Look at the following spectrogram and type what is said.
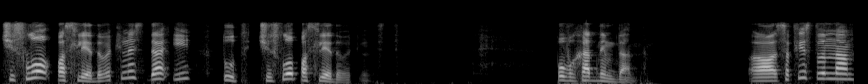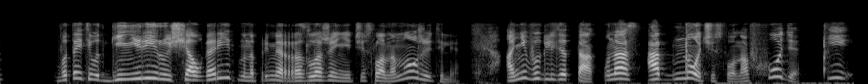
число, последовательность, да, и тут число, последовательность. По выходным данным. А, соответственно, вот эти вот генерирующие алгоритмы, например, разложение числа на множители, они выглядят так. У нас одно число на входе и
